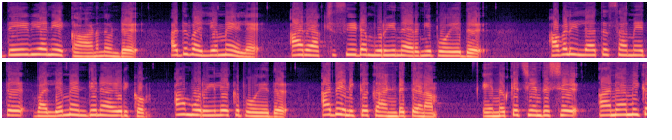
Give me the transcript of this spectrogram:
ദേവയാനിയെ കാണുന്നുണ്ട്. അത് വല്യമ്മയല്ലേ? ആ രാക്ഷസിയുടെ മുറിയിൽ നിന്ന് ഇറങ്ങിപ്പോയത്. അവളില്ലാത്ത സമയത്ത് വല്യമ്മ എന്തിനായിരിക്കും? ആ മുറിയിലേക്ക് പോയത് അതെനിക്ക് കണ്ടെത്തണം എന്നൊക്കെ ചിന്തിച്ച് അനാമിക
